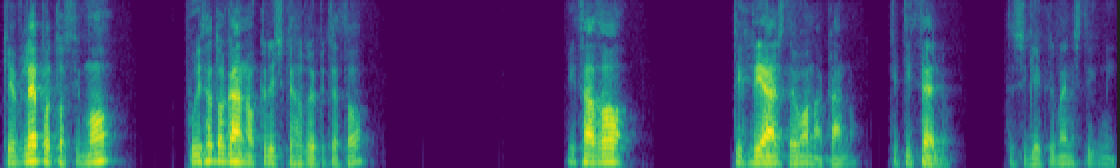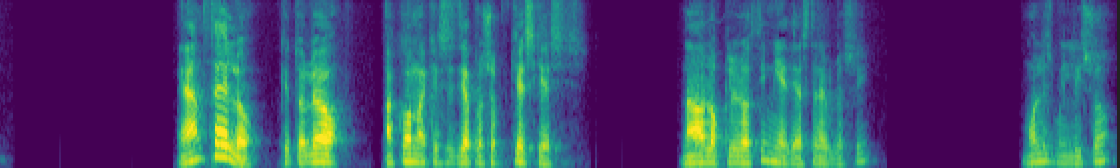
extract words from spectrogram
και βλέπω το θυμό που ή θα τον κάνω κρίση και θα το επιτεθώ ή θα δω τι χρειάζεται εγώ να κάνω και τι θέλω τη συγκεκριμένη στιγμή. Εάν θέλω, και το λέω ακόμα και στις διαπροσωπικές σχέσεις, να ολοκληρωθεί μια διαστρέβλωση, μόλις μιλήσω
